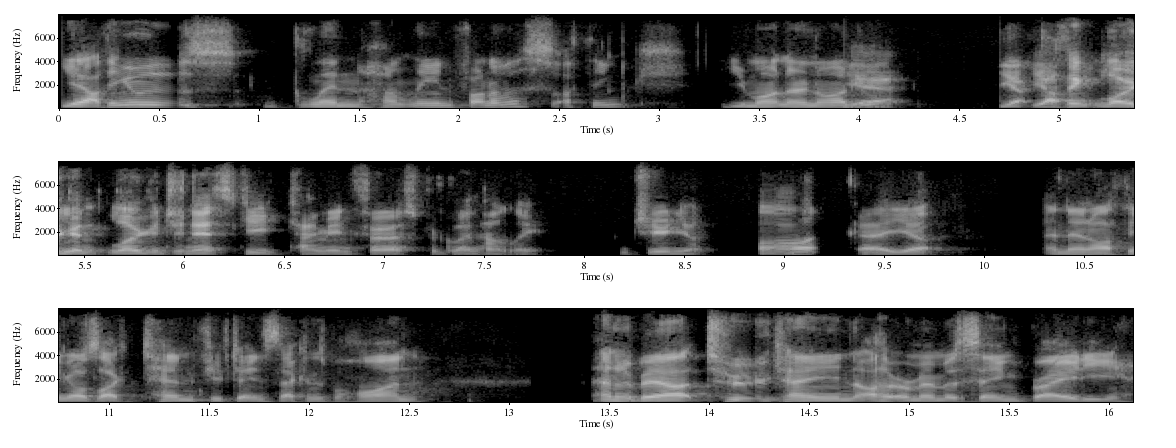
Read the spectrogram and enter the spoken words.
Yeah, I think it was Glen Huntly in front of us. I think you might know Nigel. yeah. Yeah. Yeah. I think Logan Logan Janetsky came in first for Glen Huntly Jr. Oh, okay, yeah. And then I think I was like 10, 15 seconds behind. And about 2k in, I remember seeing Brady,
